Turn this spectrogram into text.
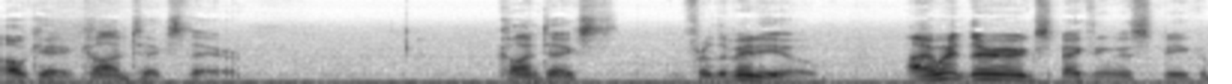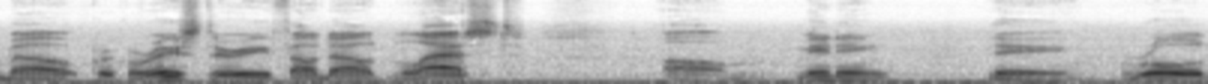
Okay, context there. Context for the video. I went there expecting to speak about critical race theory, found out the last um, meeting they ruled,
